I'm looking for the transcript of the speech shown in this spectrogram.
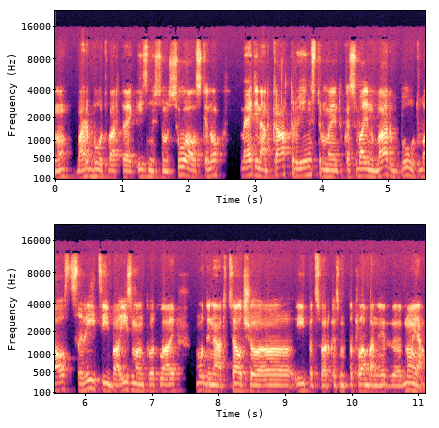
nu, varbūt var teikt, izmisuma solis, ka nu, mēģināt katru instrumentu, kas vai nu var būt valsts rīcībā, izmantot, lai mudinātu celt šo īpatsvaru, kas pat labam ir nu, jā,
